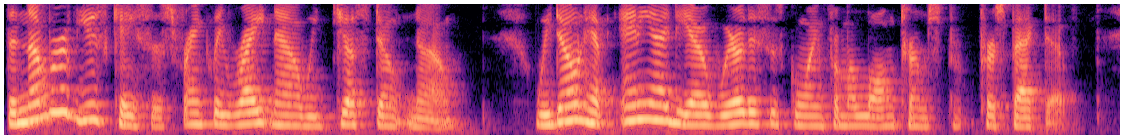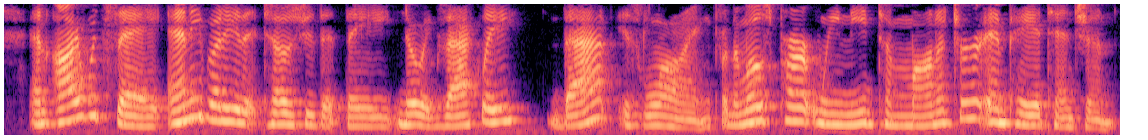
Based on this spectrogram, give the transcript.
The number of use cases, frankly, right now, we just don't know. We don't have any idea where this is going from a long term sp- perspective. And I would say anybody that tells you that they know exactly, that is lying. For the most part, we need to monitor and pay attention.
